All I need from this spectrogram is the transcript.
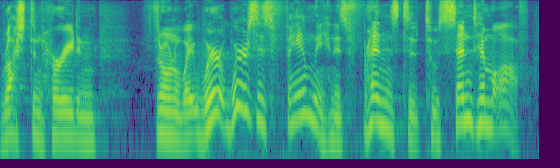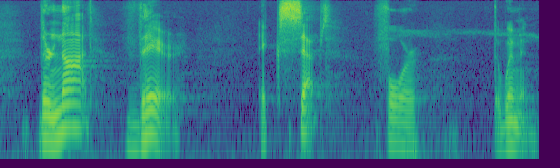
Rushed and hurried and thrown away. Where, where's his family and his friends to, to send him off? They're not there, except for the women.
